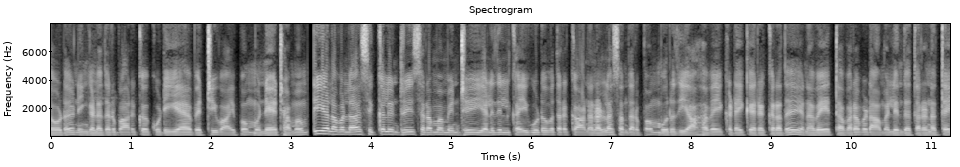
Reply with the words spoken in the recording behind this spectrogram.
அதோடு நீங்கள் எதிர்பார்க்கக்கூடிய வெற்றி வாய்ப்பும் முன்னேற்றமும் பெரிய அளவில் சிக்கலின்றி சிரமமின்றி எளிதில் கைகூடுவதற்கான நல்ல சந்தர்ப்பம் உறுதியாகவே கிடைக்க இருக்கிறது. எனவே தவறவிடாமல் இந்த தருணத்தை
